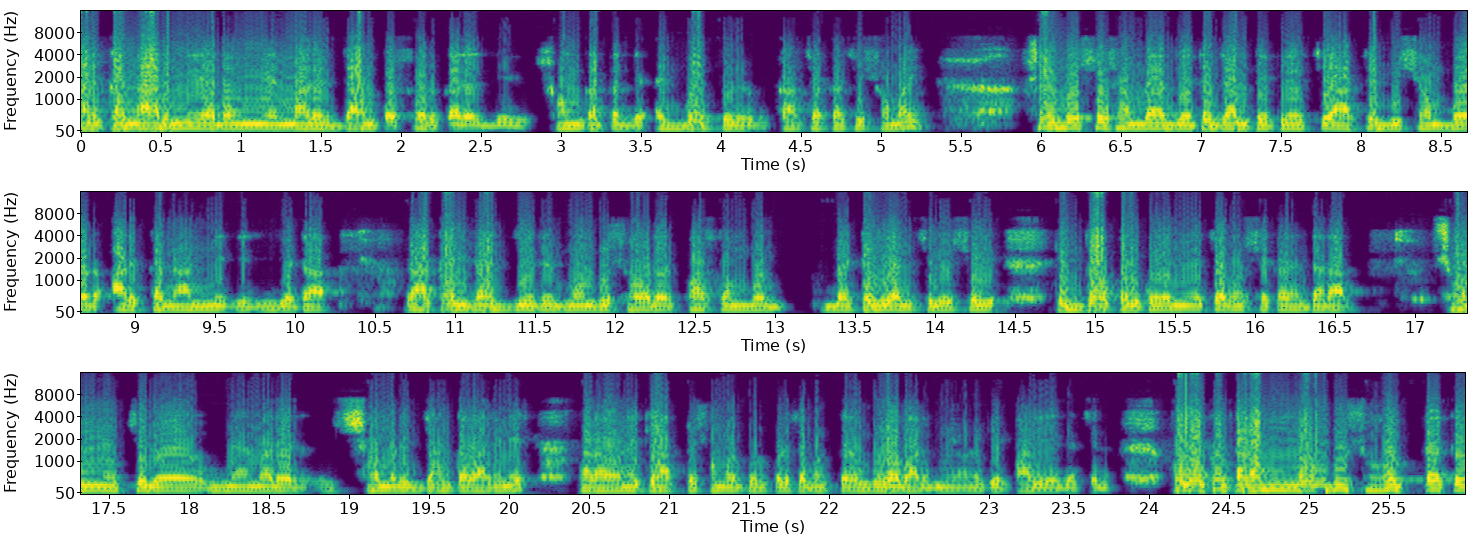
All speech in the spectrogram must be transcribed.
আরকান আর্মি এবং মিয়ানমারের জান্তা সরকারের যে সংখ্যাটা এক বছরের কাছাকাছি সময়, সর্বশেষ আমরা যেটা জানতে পেরেছি, আটই ডিসেম্বর আরকান আর্মি যেটা রাখাইন রাজ্যের মন্ডু শহরের পাঁচ নম্বর ব্যাটালিয়ান ছিল, সেই দখল করে নিয়েছে এবং সেখানে যারা সৈন্য ছিল মিয়ানমারের সামরিক জান্তা বাহিনীর তারা অনেকে আত্মসমর্পণ করেছে এবং তারা গোলাবার নিয়ে অনেকে পালিয়ে গেছেন। ফলে এখন তারা মন্ডু শহরটাকে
